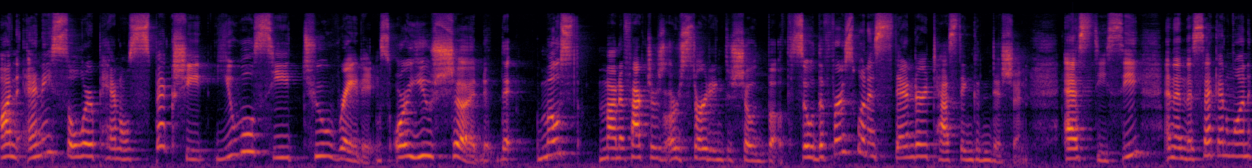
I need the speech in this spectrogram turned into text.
On any solar panel spec sheet, you will see two ratings, or you should. The, most manufacturers are starting to show both. So the first one is standard testing condition, STC, and then the second one,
